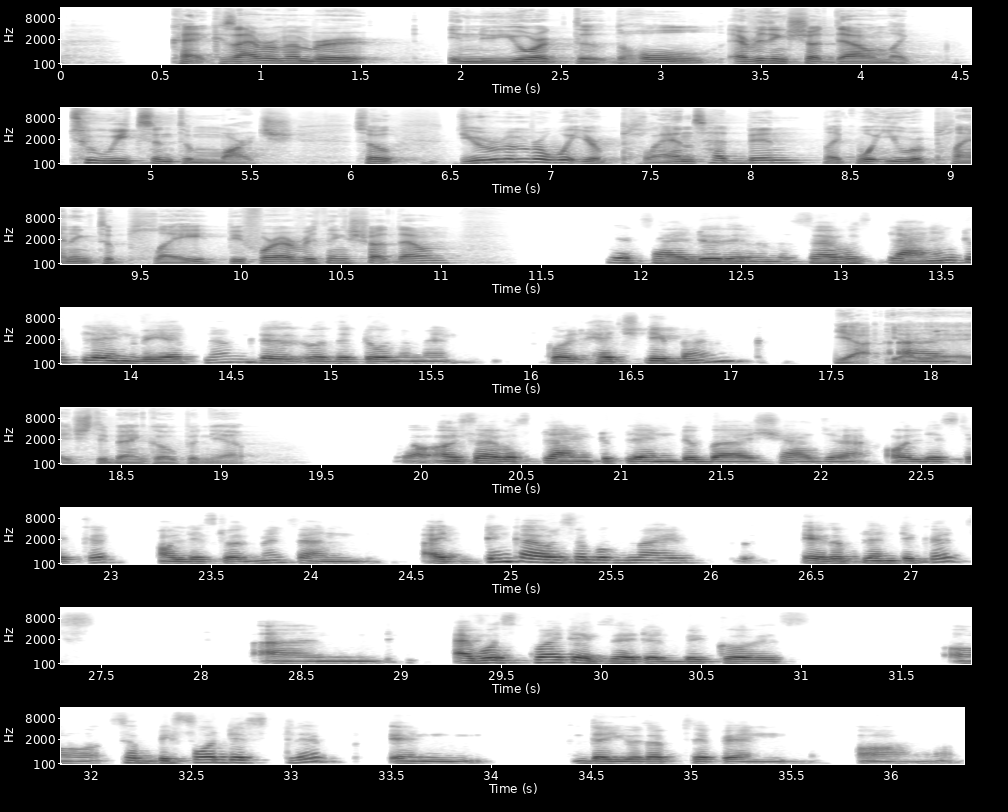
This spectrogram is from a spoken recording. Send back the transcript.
Because I remember in New York, the the whole everything shut down like two weeks into March. So, do you remember what your plans had been? Like what you were planning to play before everything shut down? Yes, I do remember. So I was planning to play in Vietnam. There was a tournament called HD Bank. Yeah, yeah, yeah. HD Bank Open, yeah. Also, I was planning to play in Dubai, Sharjah, all these tickets, all these tournaments, and I think I also booked my aeroplane tickets. And I was quite excited because uh, so before this trip in the Europe trip in uh,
